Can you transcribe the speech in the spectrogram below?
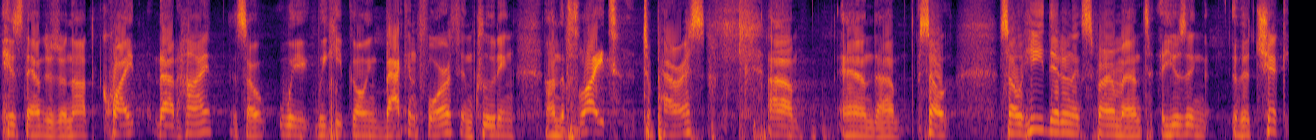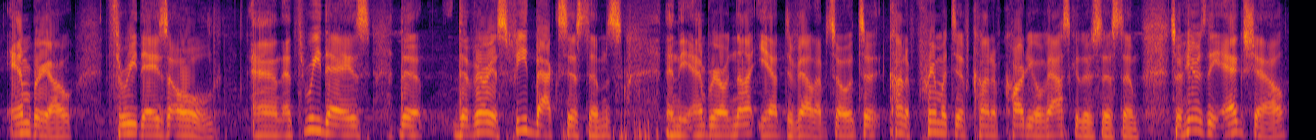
his standards are not quite that high, so we, we keep going back and forth, including on the flight to Paris. Um, and um, so, so he did an experiment using the chick embryo, three days old. And at three days, the the various feedback systems in the embryo are not yet developed. So it's a kind of primitive kind of cardiovascular system. So here's the eggshell,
